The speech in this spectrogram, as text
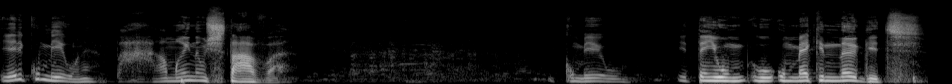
E ele comeu, né? a mãe não estava comeu. E tem o, o, o McNugget,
